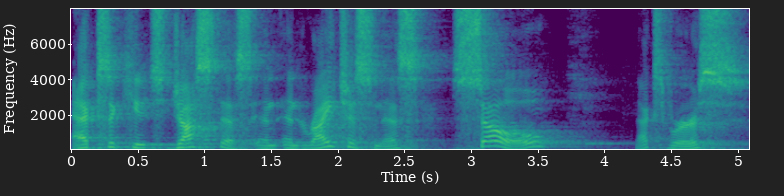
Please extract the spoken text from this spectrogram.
executes justice and, and righteousness. So, next verse,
